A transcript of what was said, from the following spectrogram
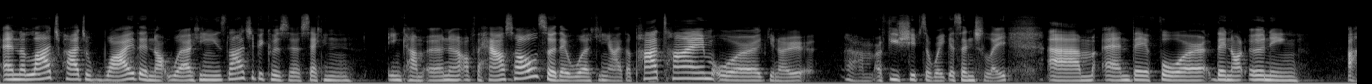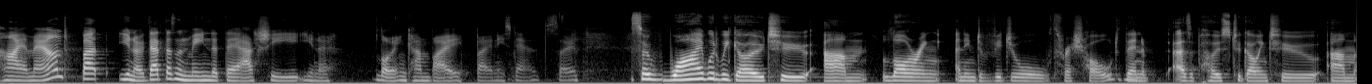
And a large part of why they're not working is largely because they're second income earner of the household. So they're working either part time or, you know, um, a few shifts a week essentially. Um, and therefore they're not earning a high amount. But, you know, that doesn't mean that they're actually, you know, low income by, by any standards. So. So, why would we go to um, lowering an individual threshold then, mm. as opposed to going to um,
